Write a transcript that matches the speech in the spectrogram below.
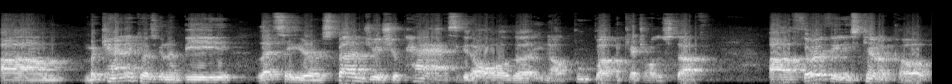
Um, mechanical is going to be, let's say, your sponges, your pads get all the, you know, poop up and catch all the stuff. Uh, third thing is chemical.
